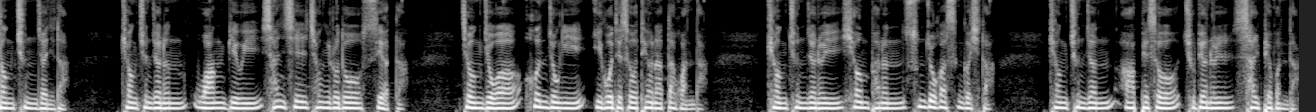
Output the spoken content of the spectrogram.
경춘전이다. 경춘전은 왕비의 산실정의로도 쓰였다. 정조와 헌종이 이곳에서 태어났다고 한다. 경춘전의 현판은 순조가 쓴 것이다. 경춘전 앞에서 주변을 살펴본다.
